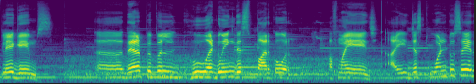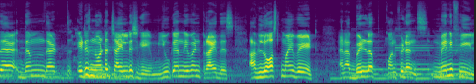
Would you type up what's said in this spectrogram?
play games uh, there are people who are doing this parkour of my age i just want to say that them that it is not a childish game you can even try this i've lost my weight and i built up confidence many feel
